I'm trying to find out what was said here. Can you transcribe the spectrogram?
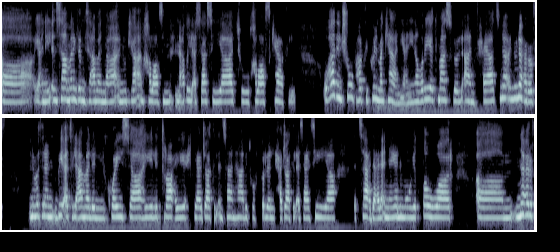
آه يعني الإنسان ما نقدر نتعامل معه إنه كائن خلاص نعطيه الأساسيات وخلاص كافي. وهذه نشوفها في كل مكان يعني نظرية ماسلو الآن في حياتنا إنه نعرف إنه مثلا بيئة العمل الكويسة هي اللي تراعي احتياجات الإنسان هذه توفر له الحاجات الأساسية تساعده على إنه ينمو ويتطور. نعرف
